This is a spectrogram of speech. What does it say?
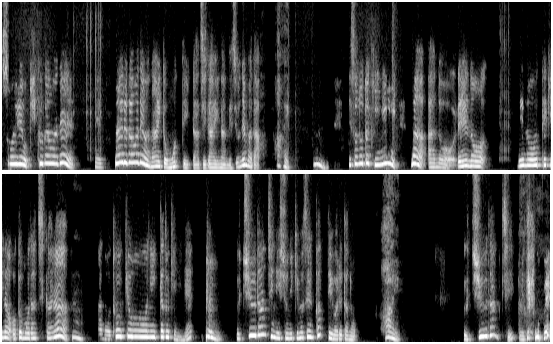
そういう例を聞く側で、え伝える側ではないと思っていた時代なんですよね、まだ。はい。うん、でその時に、まあ、あの、霊能、霊能的なお友達から、うん、あの、東京に行った時にね、宇宙団地に一緒に行きませんかって言われたの。はい。宇宙団地？みたいなね。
